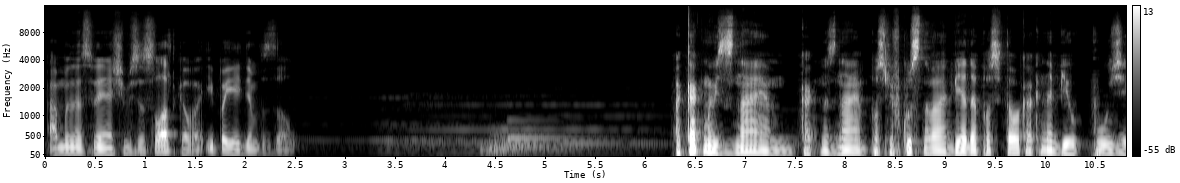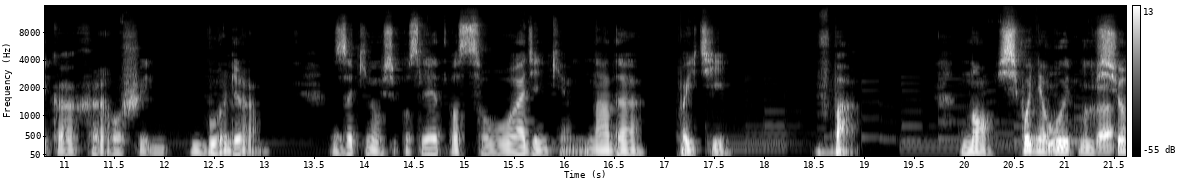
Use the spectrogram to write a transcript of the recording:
А мы насвинячимся сладкого и поедем в зал. А как мы знаем, как мы знаем, после вкусного обеда, после того, как набил пузика хороший бургером, закинулся после этого сладеньким, надо пойти в бар. Но сегодня будет не все.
